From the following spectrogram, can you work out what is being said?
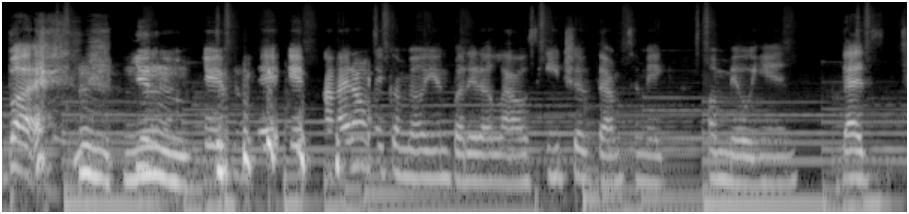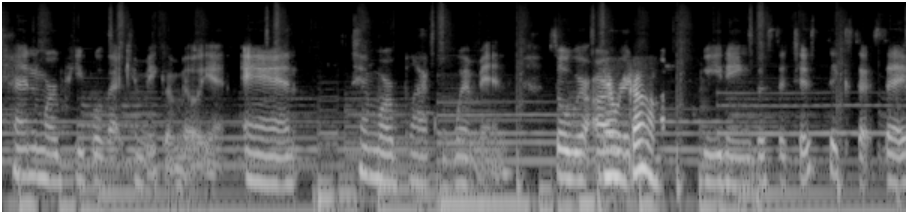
But mm-hmm. you know, mm-hmm. if if I don't make a million, but it allows each of them to make a million, that's 10 more people that can make a million and 10 more black women. So we're already beating the statistics that say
